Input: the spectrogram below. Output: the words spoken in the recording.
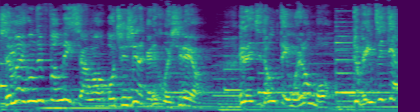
什么讲这方立祥哦，无真心来给你回信的哦，你连一通电话拢无，就凭这点，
